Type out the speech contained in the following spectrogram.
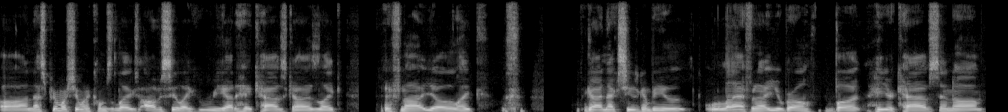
uh, and that's pretty much it when it comes to legs. Obviously, like, we gotta hit calves, guys. Like, if not, yo, like. the guy next to you is gonna be laughing at you, bro. But hit your calves and um,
